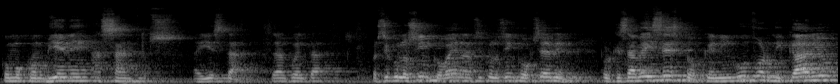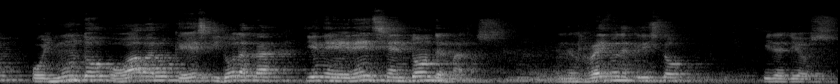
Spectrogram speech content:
como conviene a santos. Ahí está, ¿se dan cuenta? Versículo 5, vayan al versículo 5, observen, porque sabéis esto, que ningún fornicario o inmundo o avaro que es idólatra tiene herencia en donde, hermanos, en el reino de Cristo y de Dios.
